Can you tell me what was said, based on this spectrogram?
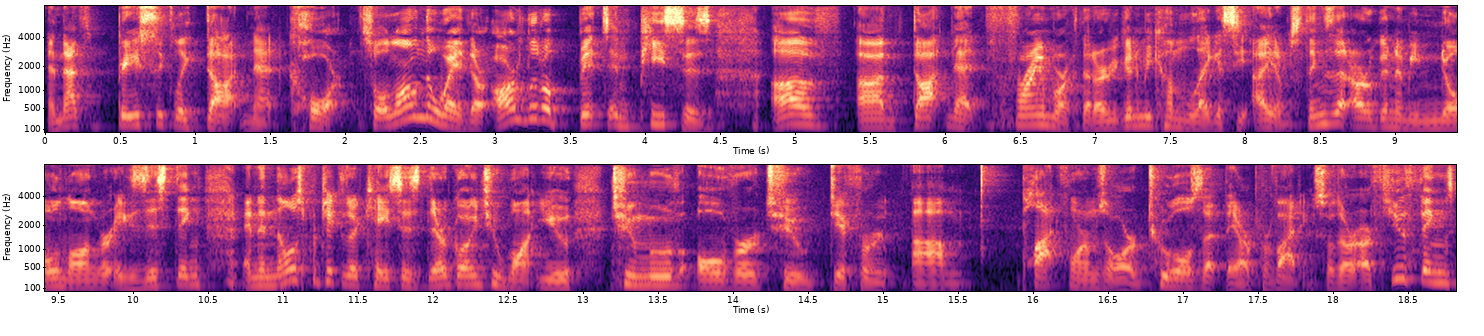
and that's basically .NET Core. So along the way, there are little bits and pieces of uh, .NET framework that are going to become legacy items, things that are going to be no longer existing, and in those particular cases, they're going to want you to move over to different um, platforms or tools that they are providing. So there are a few things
